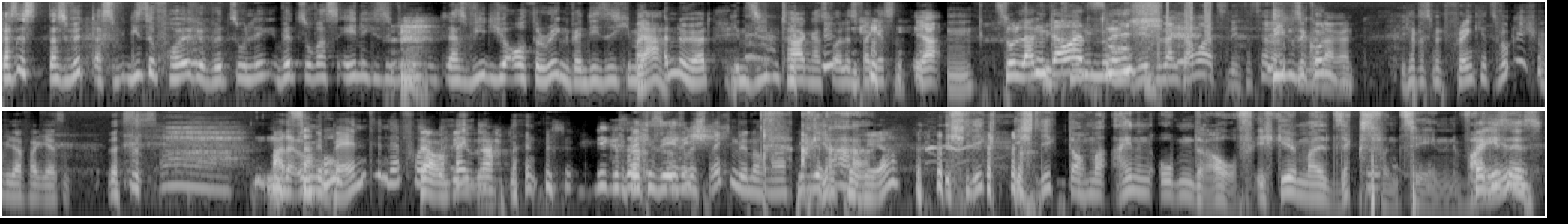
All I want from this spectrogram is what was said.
Das ist, das wird, das, diese Folge wird so, wird sowas ähnliches wie das Video of the Ring. Wenn die sich jemand Ja. anhört, in sieben Tagen hast du alles vergessen. Ja. So lange dauert's noch- Nee, nicht. so lange dauert es nicht. Das ist ja Sieben Sekunden. Daran. Ich habe das mit Frank jetzt wirklich schon wieder vergessen. Das ist, war da irgendeine? Band in der Folge? ja, und wie gesagt, wie gesagt, Welche Serie besprechen wir nochmal? Ach ja, ich leg, ich leg noch mal einen oben drauf. Ich gebe mal sechs von zehn. Weil Vergiss es.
